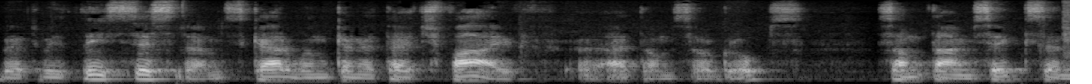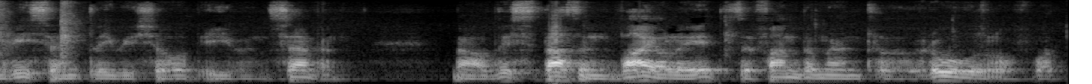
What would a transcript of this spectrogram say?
that with these systems, carbon can attach five uh, atoms or groups, sometimes six, and recently we showed even seven. Now, this doesn't violate the fundamental rule of what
